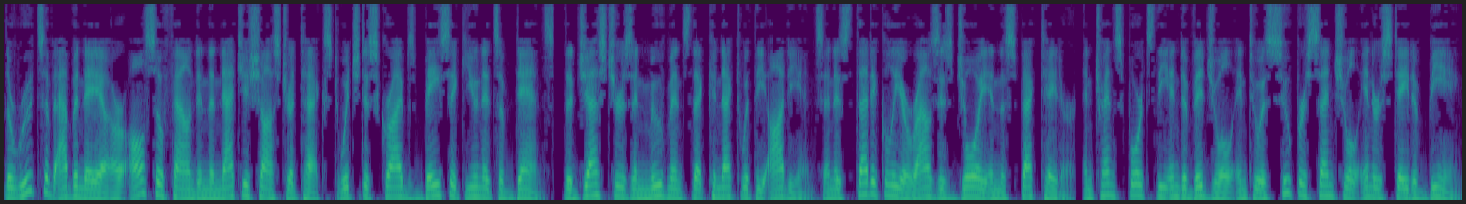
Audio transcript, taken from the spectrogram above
The roots of Abhinaya are also found in the Natyashastra text which describes basic units of dance, the gestures and movements that connect with the audience and aesthetically arouses joy in the spectator, and transports the individual into a super-sensual inner state of being.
